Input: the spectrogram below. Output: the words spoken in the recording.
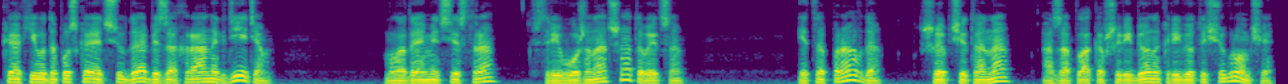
Как его допускают сюда без охраны к детям?» Молодая медсестра встревоженно отшатывается. «Это правда?» — шепчет она, а заплакавший ребенок ревет еще громче.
